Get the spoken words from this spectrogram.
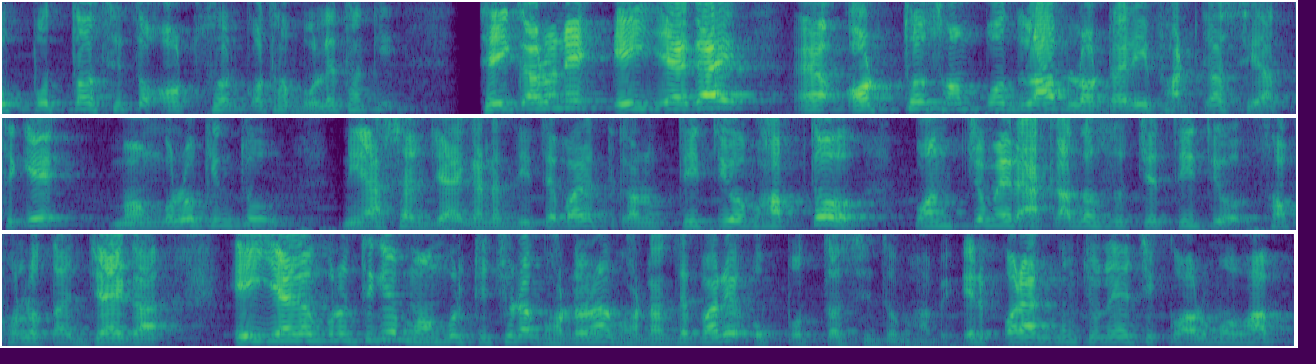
অপ্রত্যাশিত অর্থর কথা বলে থাকি। সেই কারণে এই জায়গায় অর্থ সম্পদ লাভ, লটারি, ফাটকা, শেয়ার থেকে মঙ্গলও কিন্তু নিয়ে আসার জায়গাটা দিতে পারে। কারণ তৃতীয় ভাব তো পঞ্চমের একাদশ হচ্ছে তৃতীয় সফলতার জায়গা। এই জায়গাগুলো থেকে মঙ্গল কিছুটা ঘটনা ঘটাতে পারে অপ্রত্যাশিতভাবে। এরপর একদম চলে যাচ্ছে কর্মভাব।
